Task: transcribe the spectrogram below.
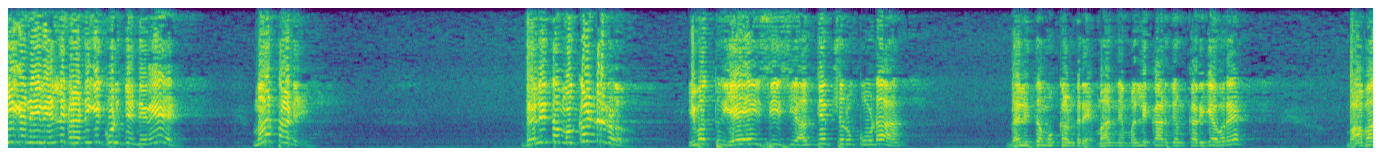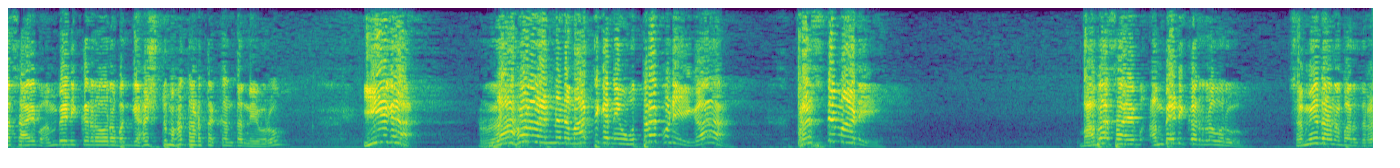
ಈಗ ನೀವು ಎಲ್ಲಿ ಗಾಡಿಗೆ ಕುಳಿತಿದ್ದೀರಿ ಮಾತಾಡಿ. ದಲಿತ ಮುಖಂಡರುಗಳು. ಇವತ್ತು ಎಐಸಿಸಿ ಅಧ್ಯಕ್ಷರು ಕೂಡ ದಲಿತ ಮುಖಂಡರೇ. ಮಾನ್ಯ ಮಲ್ಲಿಕಾರ್ಜುನ್ ಖರ್ಗೆ ಅವರೇ, ಬಾಬಾ ಸಾಹೇಬ್ ಅಂಬೇಡ್ಕರ್ ಅವರ ಬಗ್ಗೆ ಅಷ್ಟು ಮಾತಾಡ್ತಕ್ಕಂಥ ನೀವರು ಈಗ ರಾಹುಲ್ ಅಣ್ಣನ ಮಾತಿಗೆ ನೀವು ಉತ್ತರ ಕೊಡಿ ಈಗ. ಪ್ರಶ್ನೆ ಮಾಡಿ. ಬಾಬಾ ಸಾಹೇಬ್ ಅಂಬೇಡ್ಕರ್ ಅವರು ಸಂವಿಧಾನ ಬರೆದ್ರ?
